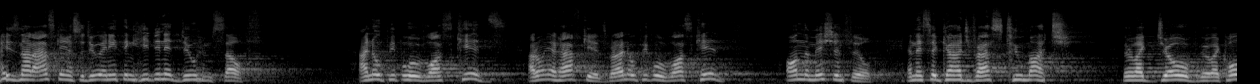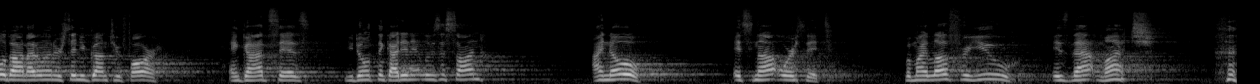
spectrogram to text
He's not asking us to do anything he didn't do himself. I know people who have lost kids. I don't yet have kids, but I know people who've lost kids on the mission field. And they said, God, you've asked too much. They're like Job. They're like, hold on, I don't understand. You've gone too far. And God says, You don't think I didn't lose a son? I know. It's not worth it. But my love for you is that much.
